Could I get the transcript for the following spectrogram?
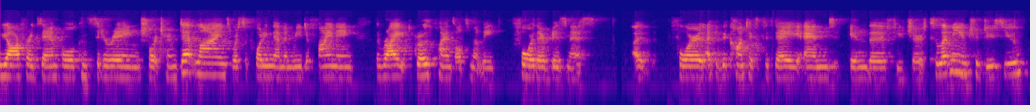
We are, for example, considering short-term deadlines. We're supporting them in redefining the right growth plans ultimately for their business, uh, for I think the context today and in the future. So let me introduce you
